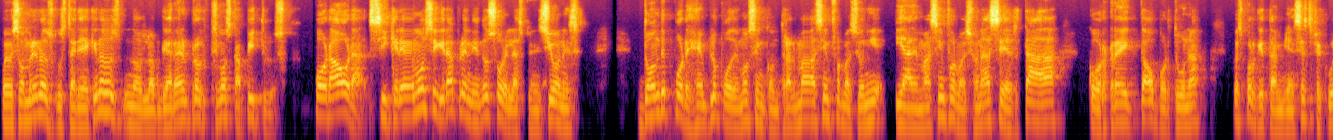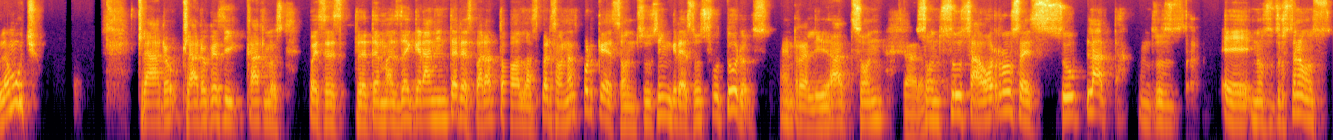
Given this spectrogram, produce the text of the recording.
pues hombre, nos gustaría que nos, nos lo enviaran en próximos capítulos. Por ahora, si queremos seguir aprendiendo sobre las pensiones, ¿dónde, por ejemplo, podemos encontrar más información y, y además información acertada, correcta, oportuna? Pues porque también se especula mucho. Claro, claro que sí, Carlos. Pues este tema es de gran interés para todas las personas porque son sus ingresos futuros. En realidad son, son sus ahorros, es su plata. Entonces, eh, nosotros tenemos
